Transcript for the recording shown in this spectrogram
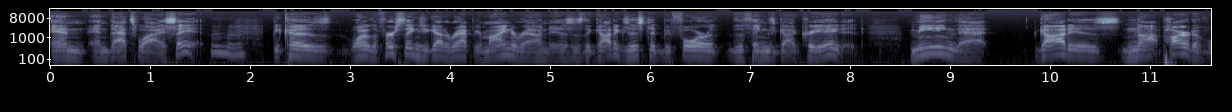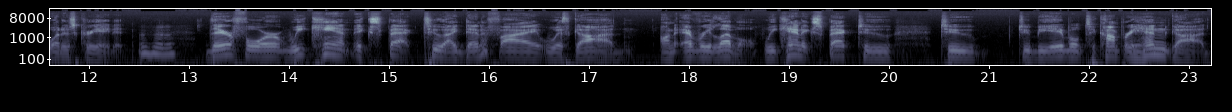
And and that's why I say it. Mm-hmm. Because one of the first things you got to wrap your mind around is is that God existed before the things God created, meaning that God is not part of what is created. Mm-hmm. Therefore, we can't expect to identify with God on every level. We can't expect to to to be able to comprehend God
